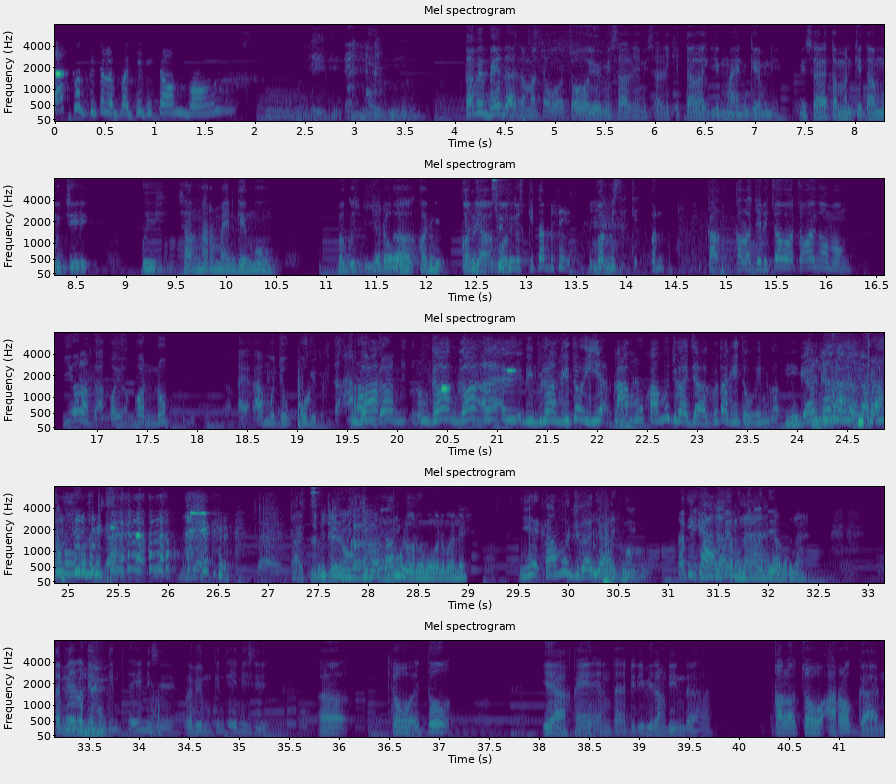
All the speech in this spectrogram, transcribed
Takut gitu loh buat jadi sombong. Tapi beda sama cowok. Cowok ya misalnya misalnya kita lagi main game nih. Misalnya teman kita muji, "Wih, sangar main gamemu." Bagus. Iya dong. kon kon jago. Terus kita mesti kon Iya. mesti kon kal- kalau jadi cowok, cowok yang ngomong, "Iyalah gak koyok kon noob." gitu. Kayak kamu cupu gitu. Kita Enggak, arogan gitu loh. Enggak enggak. lah, Dibilang gitu iya kamu kamu juga jago tak gituin kok. Enggak, enggak, enggak, enggak. Kamu ngomong Tak Lebih sentil jago biji kamu. matamu loh ngomong mana. Iya kamu juga jago. Tapi Enggak tapi pernah, mungkin lebih, enggak pernah. Tapi Nggak lebih mungkin ke ini sih. Lebih mungkin ke ini sih. Eh cowok itu ya kayak yang tadi dibilang Dinda. Kalau cowok arogan,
